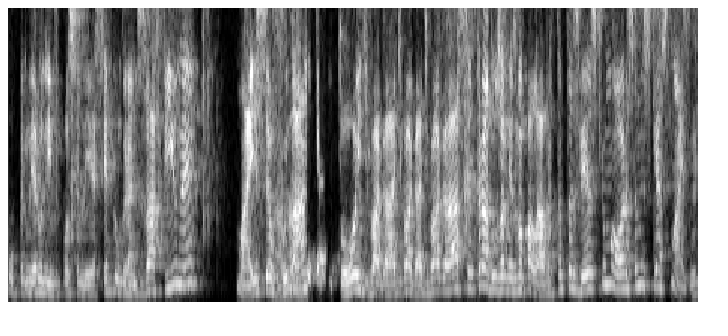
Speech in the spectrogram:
o primeiro livro que você lê é sempre um grande desafio, né? Mas eu fui uhum. lá no voltou e devagar, devagar, devagar, você traduz a mesma palavra tantas vezes que uma hora você não esquece mais, né?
